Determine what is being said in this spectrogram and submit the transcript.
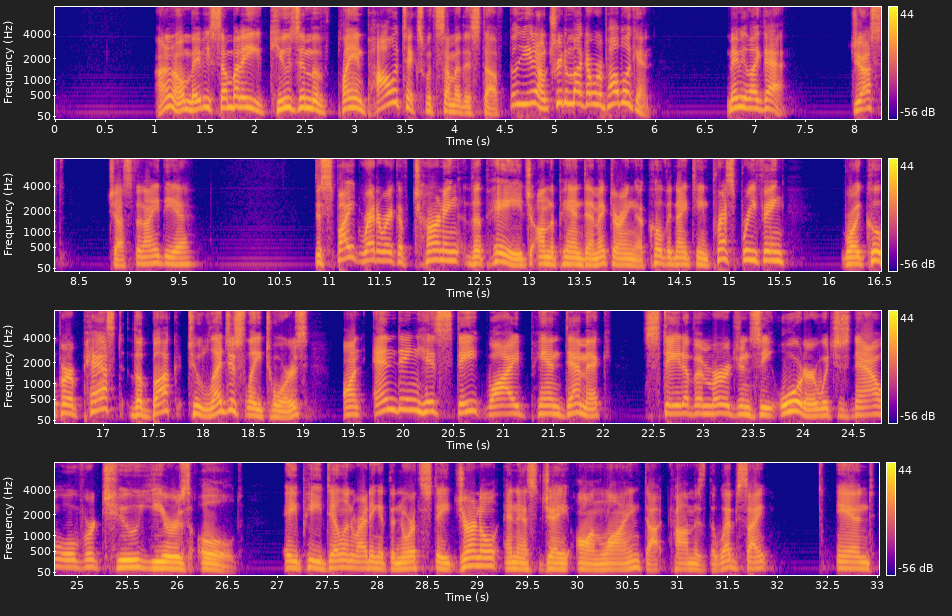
I don't know, maybe somebody accuse him of playing politics with some of this stuff, but you know, treat him like a Republican. Maybe like that. Just, just an idea. Despite rhetoric of turning the page on the pandemic during a COVID 19 press briefing, Roy Cooper passed the buck to legislators on ending his statewide pandemic state of emergency order, which is now over two years old. AP Dillon writing at the North State Journal, nsjonline.com is the website. And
